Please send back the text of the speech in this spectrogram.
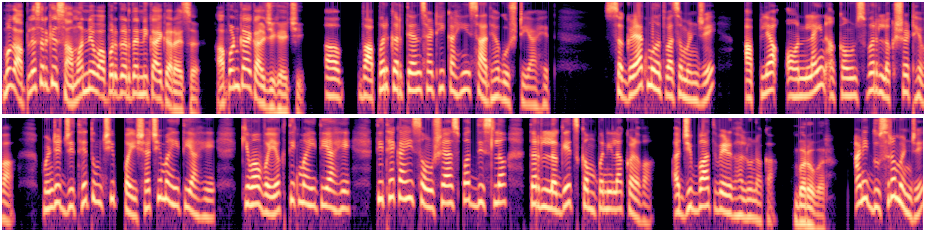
मग आपल्यासारखे सामान्य वापरकर्त्यांनी काय करायचं? आपण काय काळजी घ्यायची? वापरकर्त्यांसाठी काही साध्या गोष्टी आहेत. सगळ्यात महत्वाचं म्हणजे आपल्या ऑनलाईन अकाउंट्सवर लक्ष ठेवा. म्हणजे जिथे तुमची पैशाची माहिती आहे किंवा वैयक्तिक माहिती आहे तिथे काही संशयास्पद दिसलं तर लगेच कंपनीला कळवा. अजिबात वेळ घालू नका. बरोबर. आणि दुसरं म्हणजे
